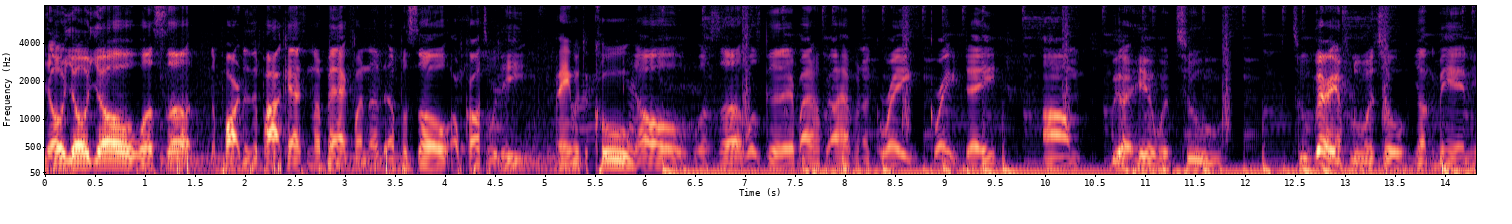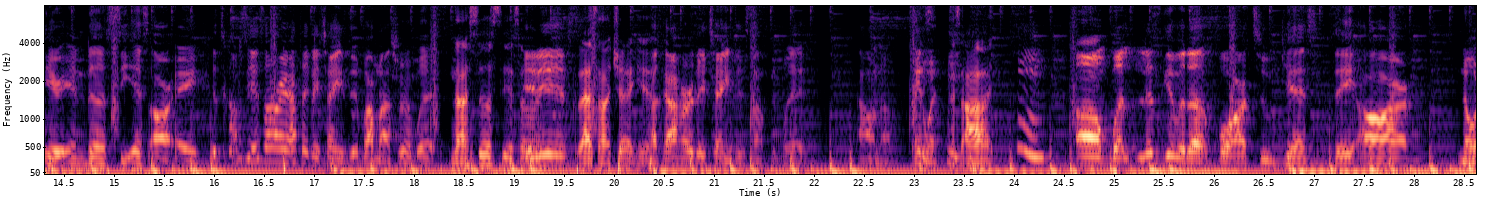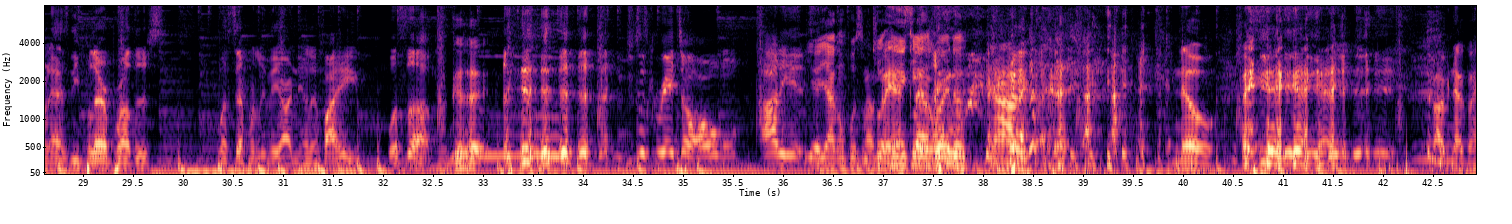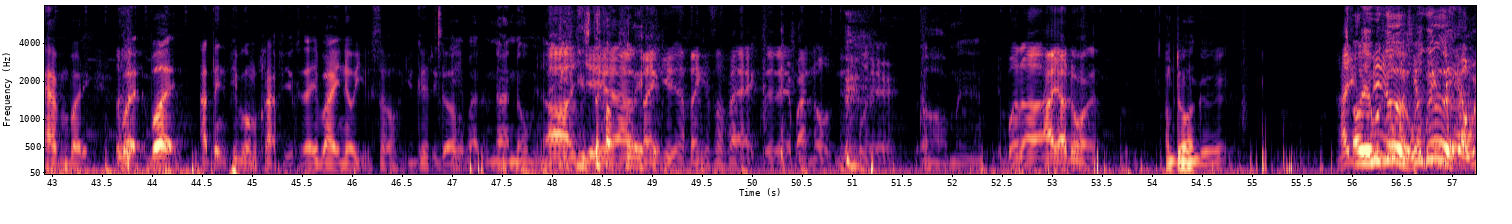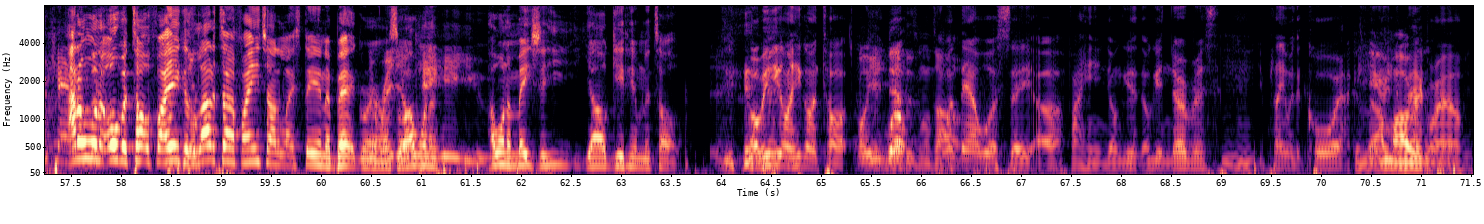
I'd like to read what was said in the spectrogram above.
Yo, yo, yo, what's up? The partners in podcasting are back for another episode. I'm Carter with the Heat. Man with the cool. Yo, what's up? What's good, everybody? Hope y'all having a great, great day. Um, we are here with two two very influential young men here in the CSRA. It's called CSRA. I think they changed it, but I'm not sure. But No, I still see it. Is? Last I checked, yeah. okay, I heard they changed it something, but I don't know. Anyway, That's odd. Um, but let's give it up for our two guests. They are known as the Blair Brothers, but separately they are Neil and Fahim. What's up? Good. Did you just create your own audience? Yeah, y'all gonna put some cl- hand claps right there. Nah. no. Probably not gonna happen, buddy. But but I think the people gonna clap for you because everybody know you, so you good to go. Everybody do not know me. Uh, yeah, I think it, I think it's a fact that everybody knows Neil Blair. Oh man. But uh, how y'all doing? I'm doing good. How you Oh yeah, we feel? good. We can't- good. yeah, we can't- I don't want to over talk Fahim because a lot of times Fahim try to like stay in the The background. radio So I want to. hear you. I want to make sure he y'all get him to talk. Oh, he gonna he gonna talk. Oh, he Well, definitely gonna talk. One thing I will say, uh, Fahim, don't get don't get nervous. You're playing with the cord. I can 'Cause hear it I'm in the already background.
